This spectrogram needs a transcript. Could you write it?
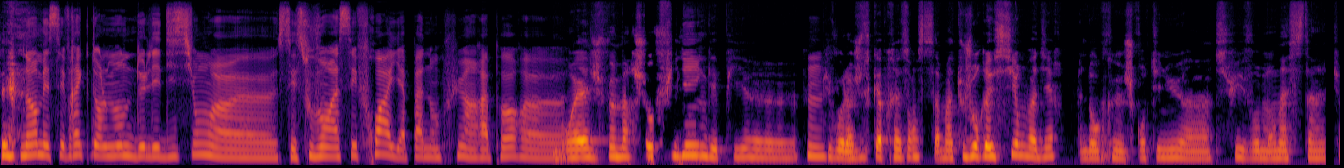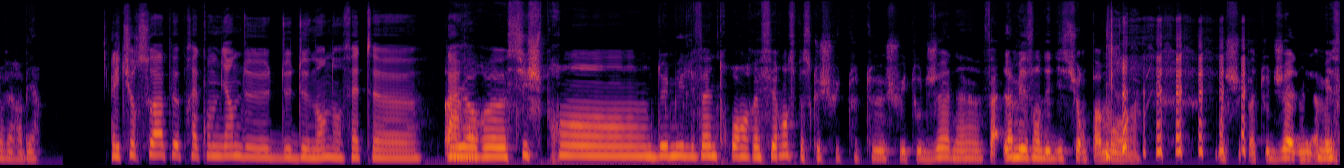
Non, mais c'est vrai que dans le monde de l'édition, heu, c'est souvent assez froid. Il y a pas non plus un rapport, heu Ouais, je veux marcher au feeling et puis, Mmh. puis voilà, jusqu'à présent, ça m'a toujours réussi, on va dire. Donc je continue à suivre mon instinct, puis on verra bien. Et tu reçois à peu près combien de de demandes, en fait, par Alors, an? heu, si je prends 2023 en référence, parce que je suis toute, heu, je suis toute jeune, hein, enfin la maison d'édition, pas moi, hein. Moi, je suis pas toute jeune, mais la maison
